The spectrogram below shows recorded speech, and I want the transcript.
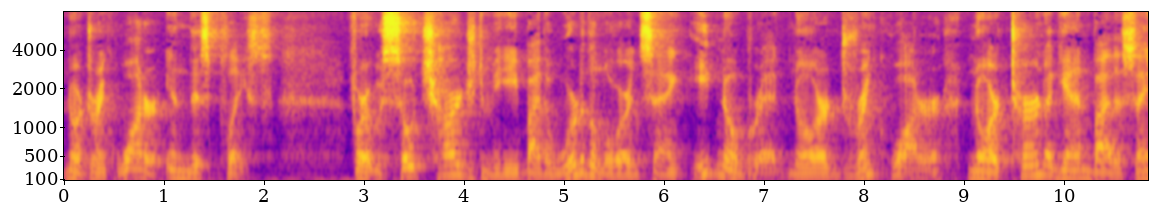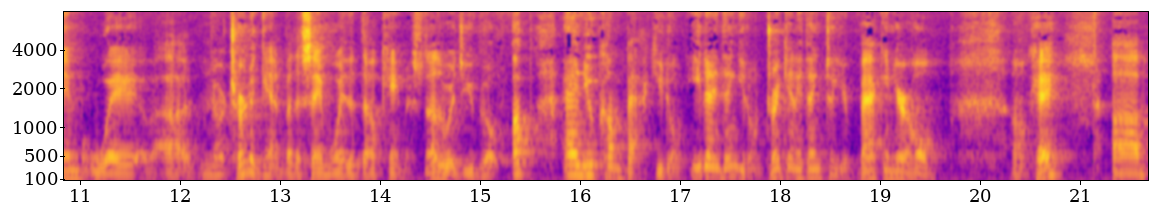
nor drink water in this place. For it was so charged me by the word of the Lord, saying, Eat no bread, nor drink water, nor turn again by the same way, uh, nor turn again by the same way that thou camest. In other words, you go up and you come back. You don't eat anything, you don't drink anything till you're back in your home. Okay, um,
